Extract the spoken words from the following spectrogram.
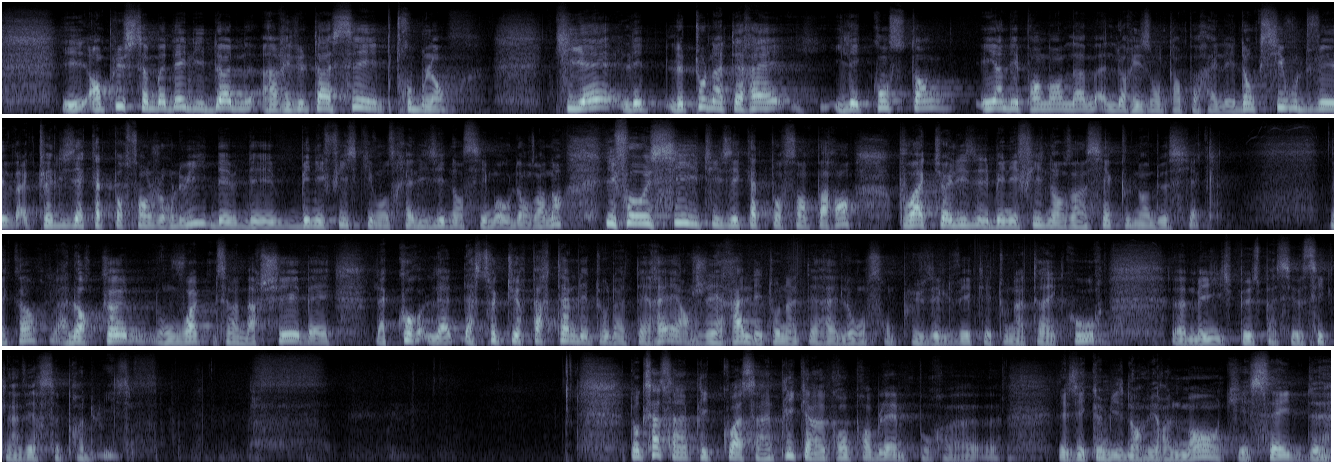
Et en plus, ce modèle, il donne un résultat assez troublant qui est le taux d'intérêt, il est constant et indépendant de l'horizon temporel. Et donc, si vous devez actualiser à 4% aujourd'hui des, bénéfices qui vont se réaliser dans 6 mois ou dans un an, il faut aussi utiliser 4% par an pour actualiser les bénéfices dans un siècle ou dans deux siècles. D'accord? Alors qu'on voit que sur un marché, ben, la, la, structure par terme des taux d'intérêt, en général, les taux d'intérêt longs sont plus élevés que les taux d'intérêt courts, euh, mais il peut se passer aussi que l'inverse se produise. Donc ça, ça implique quoi? Ça implique un gros problème pour euh, les économistes d'environnement qui essayent de,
